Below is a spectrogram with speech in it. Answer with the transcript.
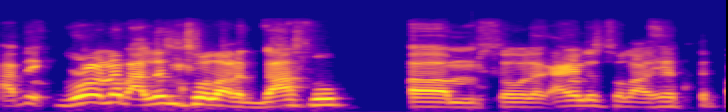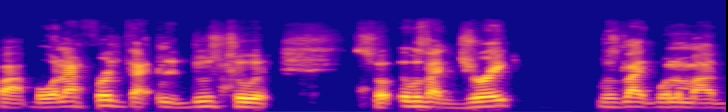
I think growing up, I listened to a lot of gospel. Um, so like I listened to a lot of hip hop, but when I first got introduced to it, so it was like Drake was like one of my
